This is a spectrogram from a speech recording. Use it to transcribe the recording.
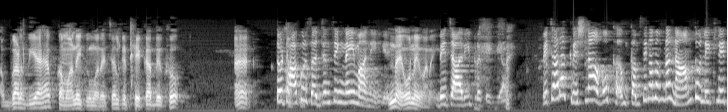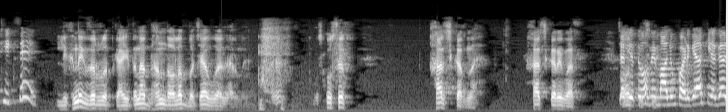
अब गढ़ दिया है अब कमाने की उम्र है चल के ठेका देखो हैं तो ठाकुर सज्जन सिंह नहीं मानेंगे नहीं वो नहीं मानेंगे बेचारी प्रतिज्ञा बेचारा कृष्णा वो कम कम से कम अपना नाम तो लिख ले ठीक से लिखने की ज़रूरत क्या है? इतना धन दौलत बचा हुआ है घर में उसको सिर्फ़ खर्च करना है। खर्च करे बस। चलिए तो हमें मालूम पड़ गया कि अगर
